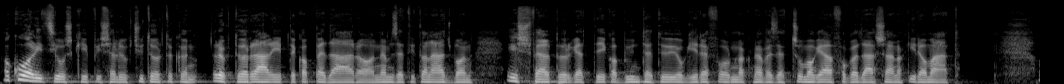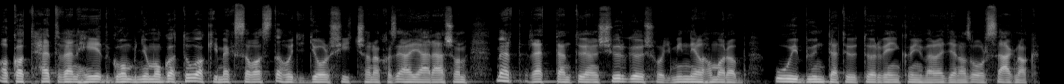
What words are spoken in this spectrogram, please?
a koalíciós képviselők csütörtökön rögtön ráléptek a pedára a Nemzeti Tanácsban, és felpörgették a büntetőjogi reformnak nevezett csomag elfogadásának iramát. Akadt 77 gombnyomogató, aki megszavazta, hogy gyorsítsanak az eljáráson, mert rettentően sürgős, hogy minél hamarabb új büntető törvénykönyve legyen az országnak.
